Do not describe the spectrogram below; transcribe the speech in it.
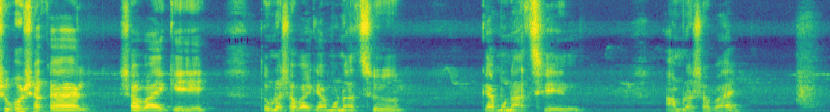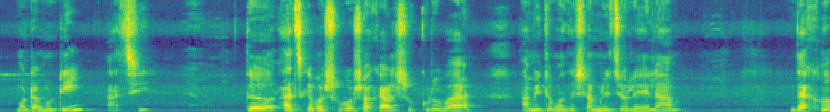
শুভ সকাল সবাইকে। তোমরা সবাই কেমন আছো? কেমন আছেন? আমরা সবাই মোটামুটি আছি। তো আজকে আবার শুভ সকাল, শুক্রবার। আমি তোমাদের সামনে চলে এলাম। দেখো,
